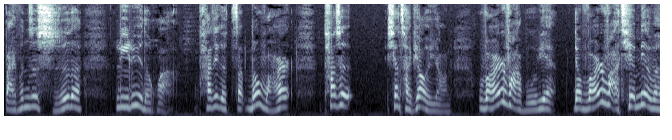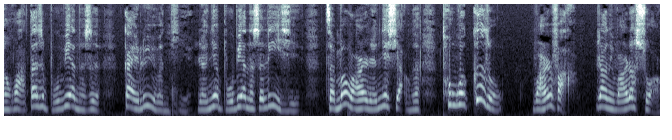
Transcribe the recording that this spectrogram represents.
百分之十的利率的话，他这个怎么玩儿？他是像彩票一样的玩法不变，叫玩法千变万化，但是不变的是概率问题。人家不变的是利息，怎么玩？人家想着通过各种玩法。让你玩的爽，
